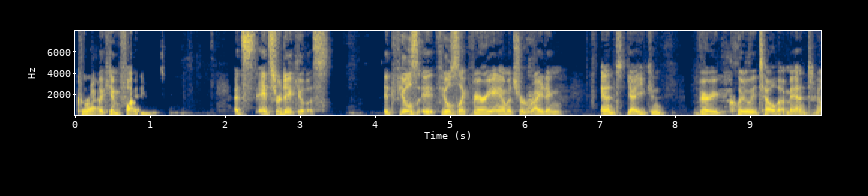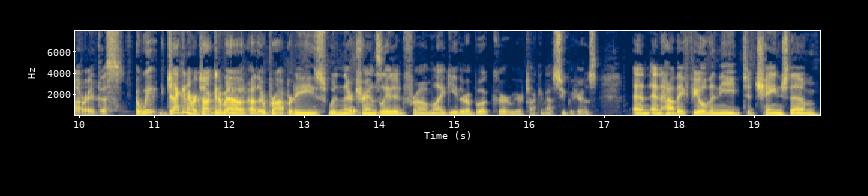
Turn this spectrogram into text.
Correct. like him fighting it's it's ridiculous it feels it feels like very amateur writing and yeah you can very clearly tell that Mann did not write this We Jack and I were talking about other properties when they're translated from like either a book or we were talking about superheroes and and how they feel the need to change them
